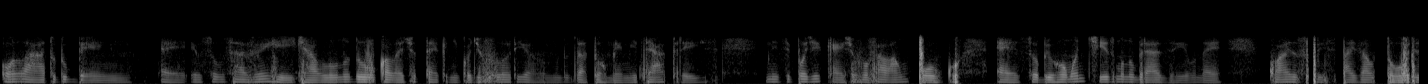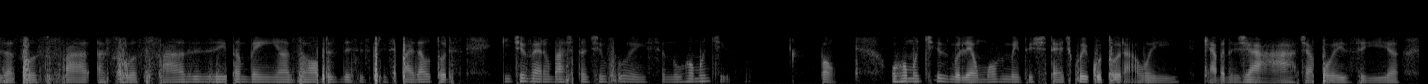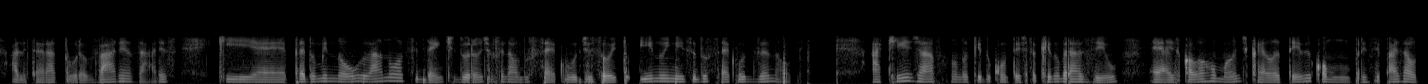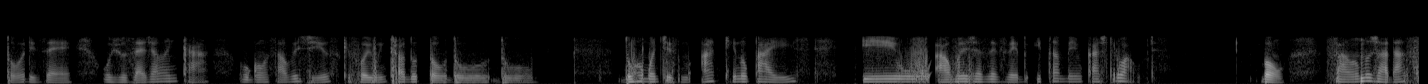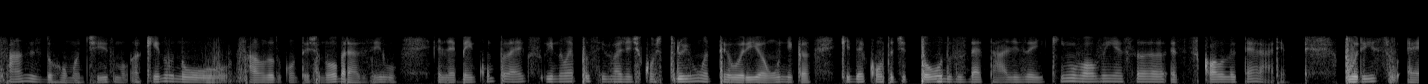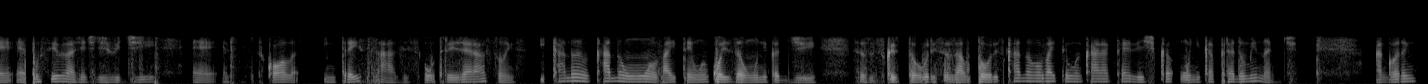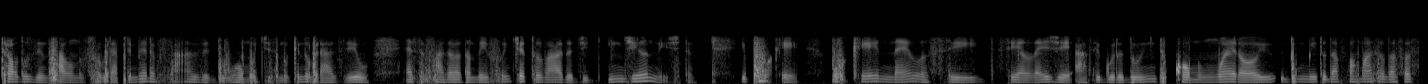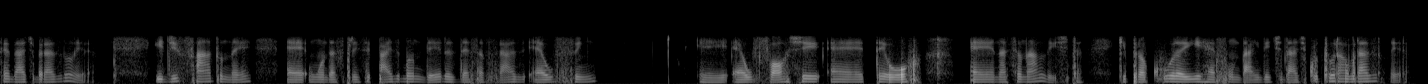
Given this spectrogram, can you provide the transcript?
Olá, tudo bem? É, eu sou o Sávio Henrique, aluno do Colégio Técnico de Floriano, da turma MTA3. Nesse podcast eu vou falar um pouco é, sobre o romantismo no Brasil, né? Quais os principais autores, as suas, as suas fases e também as obras desses principais autores que tiveram bastante influência no romantismo. Bom, o romantismo ele é um movimento estético e cultural aí que abrange a arte, a poesia, a literatura, várias áreas que é, predominou lá no Ocidente durante o final do século XVIII e no início do século XIX. Aqui já falando aqui do contexto aqui no Brasil, é a escola romântica, ela teve como principais autores é o José de Alencar, o Gonçalves Dias, que foi o introdutor do, do do romantismo aqui no país e o Álvares de Azevedo e também o Castro Álvares. Bom, falando já das fases do romantismo, aqui no, no, falando do contexto no Brasil, ele é bem complexo e não é possível a gente construir uma teoria única que dê conta de todos os detalhes aí que envolvem essa, essa escola literária. Por isso, é, é possível a gente dividir é, essa escola em três fases ou três gerações e cada, cada uma vai ter uma coisa única de seus escritores, seus autores, cada uma vai ter uma característica única predominante. Agora introduzindo, falando sobre a primeira fase do romantismo aqui no Brasil, essa fase ela também foi intitulada de indianista. E por quê? Porque nela se, se elege a figura do índio como um herói do mito da formação da sociedade brasileira. E de fato, né, é, uma das principais bandeiras dessa frase é o fim, é, é o forte é, teor é, nacionalista, que procura aí refundar a identidade cultural brasileira.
